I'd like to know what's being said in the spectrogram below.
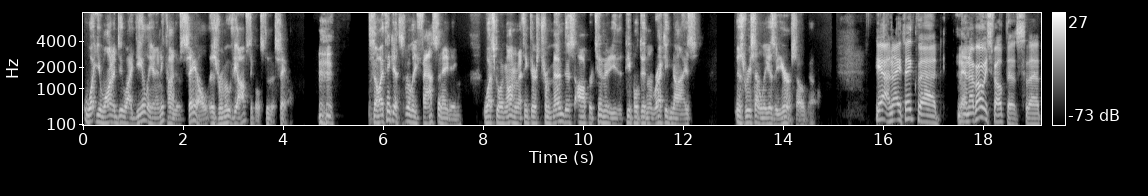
what you want to do ideally in any kind of sale is remove the obstacles to the sale. Mm-hmm. So I think it's really fascinating what's going on. And I think there's tremendous opportunity that people didn't recognize as recently as a year or so ago. Yeah. And I think that, and I've always felt this, that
